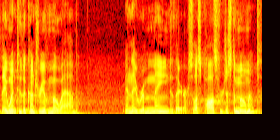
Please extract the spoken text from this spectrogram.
They went to the country of Moab and they remained there. So let's pause for just a moment.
